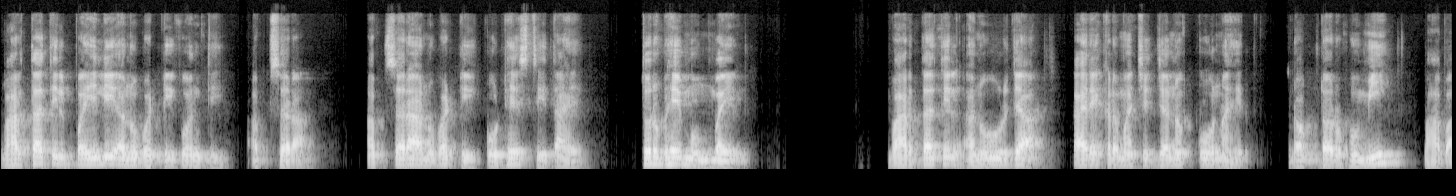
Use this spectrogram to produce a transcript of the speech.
भारतातील पहिली अणुभट्टी कोणती? अप्सरा. अप्सरा अणुभट्टी कोठे स्थित आहे? तुर्भे मुंबई. भारतातील अणुऊर्जा कार्यक्रमाचे जनक कोण आहेत? Doctor Homi Bhabha.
